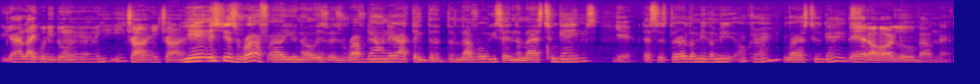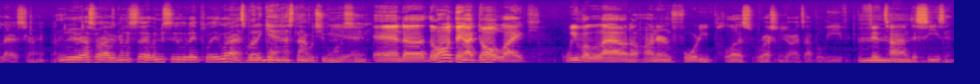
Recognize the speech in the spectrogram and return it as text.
you gotta like what he doing. You know, he, he trying, he trying. Yeah, it's just rough. Uh, you know, it's, it's rough down there. I think the the level you said in the last two games. Yeah. That's his third. Let me let me. Okay, last two games. They had a hard little bout in that last round. Yeah, that's what I was gonna say. Let me see who they play last. But again, that's not what you want to Yeah. see. And uh, the only thing I don't like, we've allowed 140 plus rushing yards, I believe, fifth time this season.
